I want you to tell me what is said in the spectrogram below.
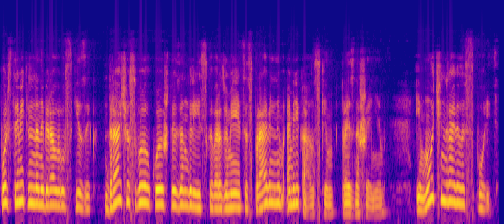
Поль стремительно набирал русский язык. Драч усвоил кое-что из английского, разумеется, с правильным американским произношением. Им очень нравилось спорить.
